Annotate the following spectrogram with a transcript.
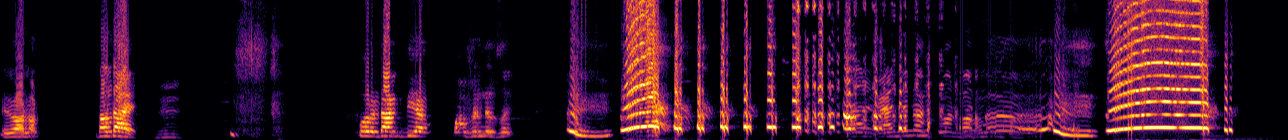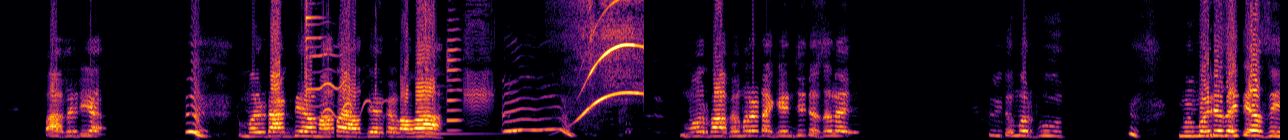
এবার দাদাই পরে ডাক দিয়া পাশে নেছে পাশে দিয়া। মোর ডাক দিয়া মাথায় হাত দিয়া বাবা। মোর বাপে মোর একটা গেঞ্জিতে চলে। তুই তো মোর পুত মুই মরে যাইতে আছি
